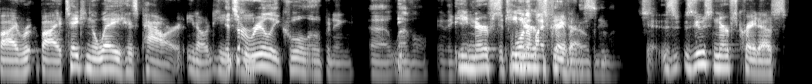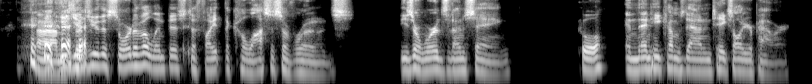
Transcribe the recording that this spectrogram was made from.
by by taking away his power you know he It's a he- really cool opening uh, level in a he nerfs It's he one of my nerfs favorite Kratos. opening levels. Yeah, Z- zeus nerfs kratos Um, He gives you the sword of Olympus to fight the Colossus of Rhodes. These are words that I'm saying. cool. And then he comes down and takes all your power.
